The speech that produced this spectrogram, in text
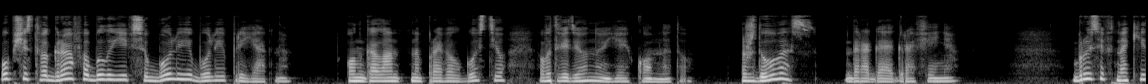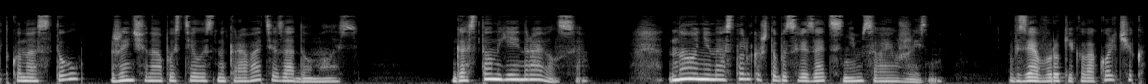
Общество графа было ей все более и более приятно. Он галантно провел гостью в отведенную ей комнату. «Жду вас, дорогая графиня». Бросив накидку на стул, женщина опустилась на кровать и задумалась. Гастон ей нравился, но не настолько, чтобы связать с ним свою жизнь. Взяв в руки колокольчик,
